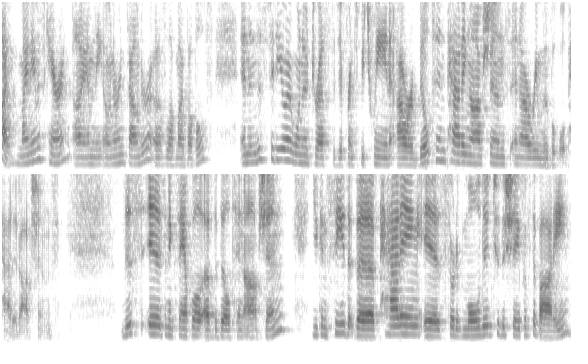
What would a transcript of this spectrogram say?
Hi, my name is Karen. I am the owner and founder of Love My Bubbles. And in this video, I want to address the difference between our built-in padding options and our removable padded options. This is an example of the built-in option. You can see that the padding is sort of molded to the shape of the body.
